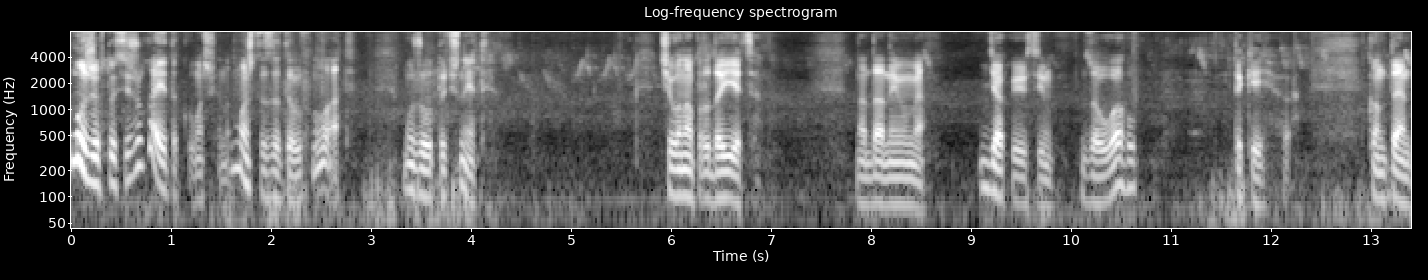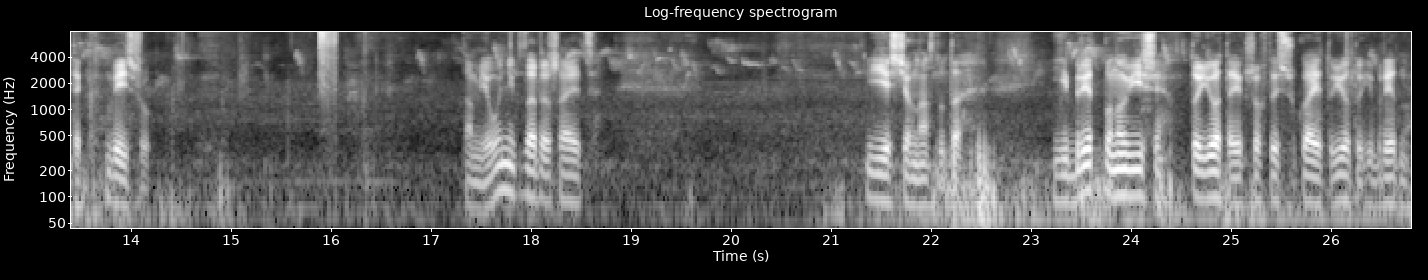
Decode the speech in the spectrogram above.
Може хтось і шукає таку машину, можете зателефонувати, можу уточнити чи вона продається на даний момент. Дякую всім за увагу. Такий е, контентик вийшов. Там Іонік заражається. Є ще в нас тут е, гібрид поновіше. Toyota, якщо хтось шукає Toyota гібридну.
